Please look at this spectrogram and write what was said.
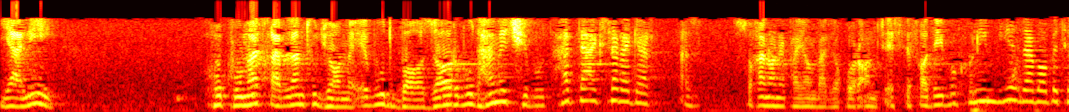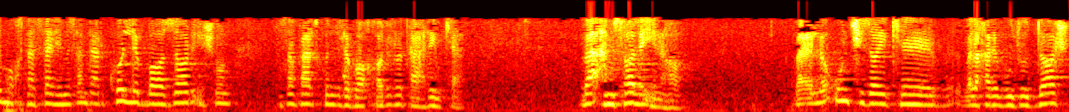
یعنی حکومت قبلا تو جامعه بود بازار بود همه چی بود. حتی اکثر اگر سخنان پیامبر یا قرآن استفاده بکنیم یه ضوابط مختصری مثلا در کل بازار ایشون مثلا فرض کنید رباخاری رو تحریم کرد و امثال اینها. و الا اون چیزایی که بالاخره وجود داشت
